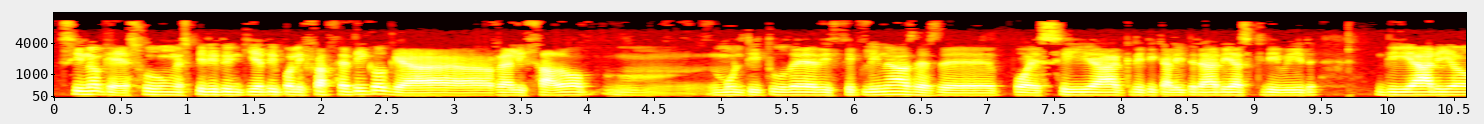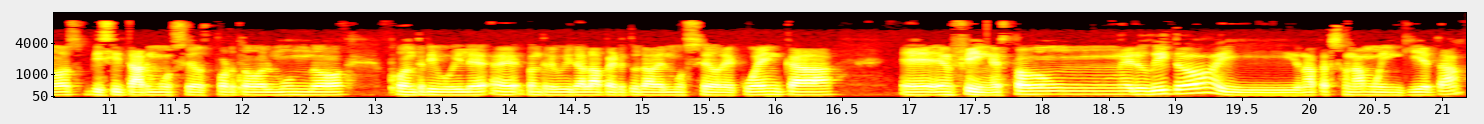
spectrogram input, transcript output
sino que es un espíritu inquieto y polifacético que ha realizado mm, multitud de disciplinas, desde poesía, crítica literaria, escribir diarios, visitar museos por todo el mundo, contribuir, eh, contribuir a la apertura del Museo de Cuenca. Eh, en fin, es todo un erudito y una persona muy inquieta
